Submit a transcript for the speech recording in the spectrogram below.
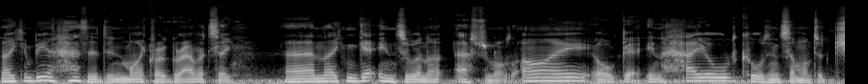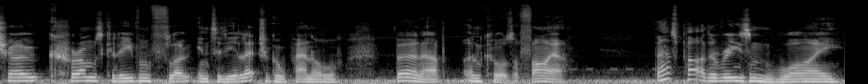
they can be a hazard in microgravity. And they can get into an astronaut's eye or get inhaled, causing someone to choke. Crumbs could even float into the electrical panel, burn up, and cause a fire. That's part of the reason why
